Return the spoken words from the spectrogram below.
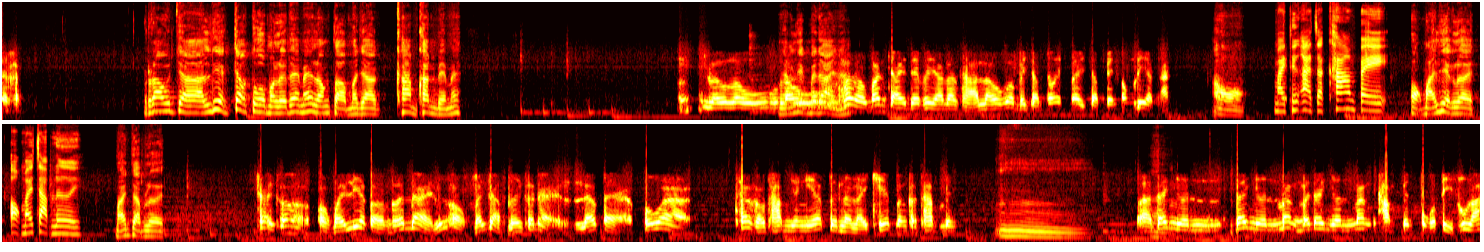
นะครับ เราจะเรียกเจ้าตัวมาเลยได้ไหมลองตอบมันจะข้ามขั้นไปไหมเราเราเราเรียกไม่ได้นะถ้าเรามั่นใจในพยานหลักฐานเราก็ไม่จำต้องไม่จำเป็นต้องเรียกนะอ๋อหมายถึงอาจจะข้ามไปออกหมายเรียกเลย ออกหมายจับเลย หมายจับเลย ใช่ก็ออกหมายเรียกก่อนก็ได้ หรือออกหมายจับเลยก็ได้ แล้วแต่ เพราะว่าถ้าเขาทำอย่างเงี้ยเป็นหลาย ๆ เคสมันก็ทำเป็น อืมอ่าได้เงินได้เงินบ้างไม่ได้เงินบ้างทำเป็นปกติธุระ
